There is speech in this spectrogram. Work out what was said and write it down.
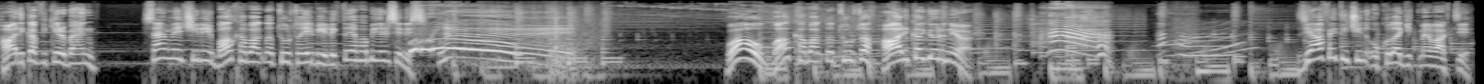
Harika fikir ben. Sen ve Chili bal kabakla turtayı birlikte yapabilirsiniz. Wow, bal kabaklı turta harika görünüyor. Ziyafet için okula gitme vakti.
